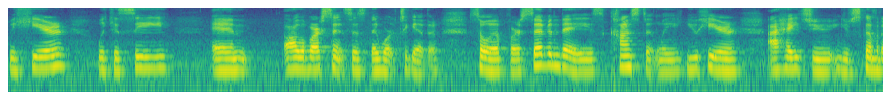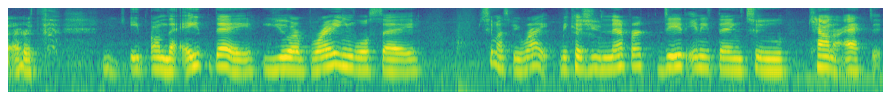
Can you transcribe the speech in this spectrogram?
we hear, we can see, and all of our senses they work together. So if for seven days constantly you hear, "I hate you," you're just coming to earth. On the eighth day, your brain will say, she must be right because you never did anything to counteract it.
